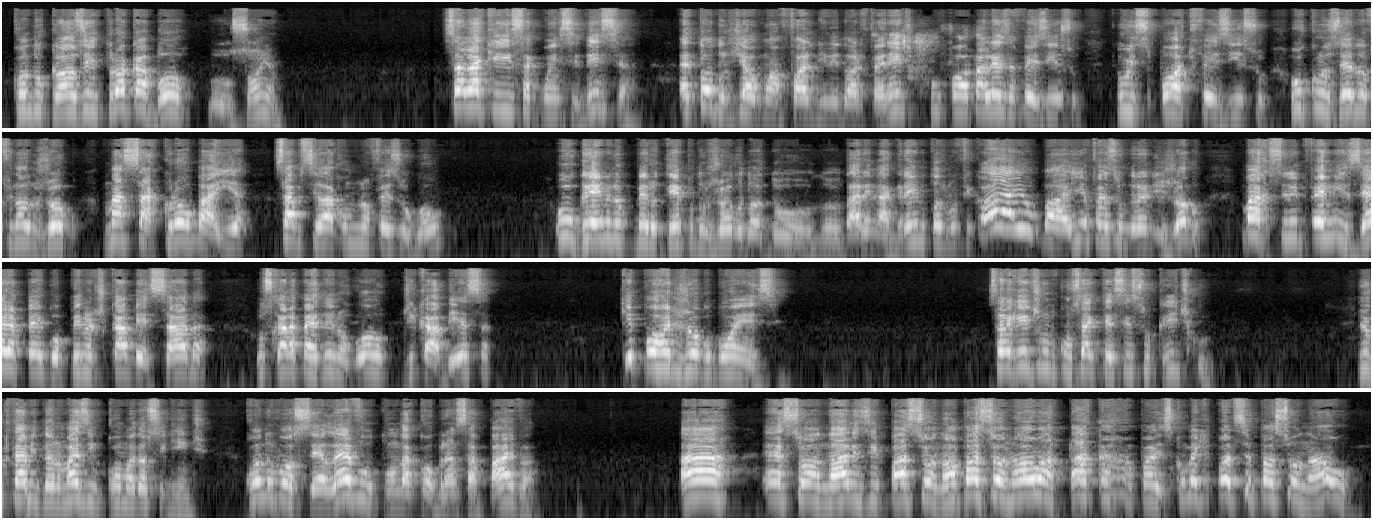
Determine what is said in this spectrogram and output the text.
Quando o Klaus entrou, acabou o sonho. Será que isso é coincidência? É todo dia alguma falha individual diferente. O Fortaleza fez isso, o Sport fez isso, o Cruzeiro no final do jogo massacrou o Bahia. Sabe-se lá como não fez o gol. O Grêmio no primeiro tempo do jogo do, do, do da Arena Grêmio, todo mundo ficou, ah, e o Bahia fez um grande jogo. Marcos Felipe fez miséria, pegou pênalti cabeçada, os caras perdendo o gol de cabeça. Que porra de jogo bom é esse? Será que a gente não consegue ter senso crítico? E o que tá me dando mais incômodo é o seguinte: quando você leva o tom da cobrança paiva, ah, é só análise passional. Passional é ataque, rapaz. Como é que pode ser passional?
